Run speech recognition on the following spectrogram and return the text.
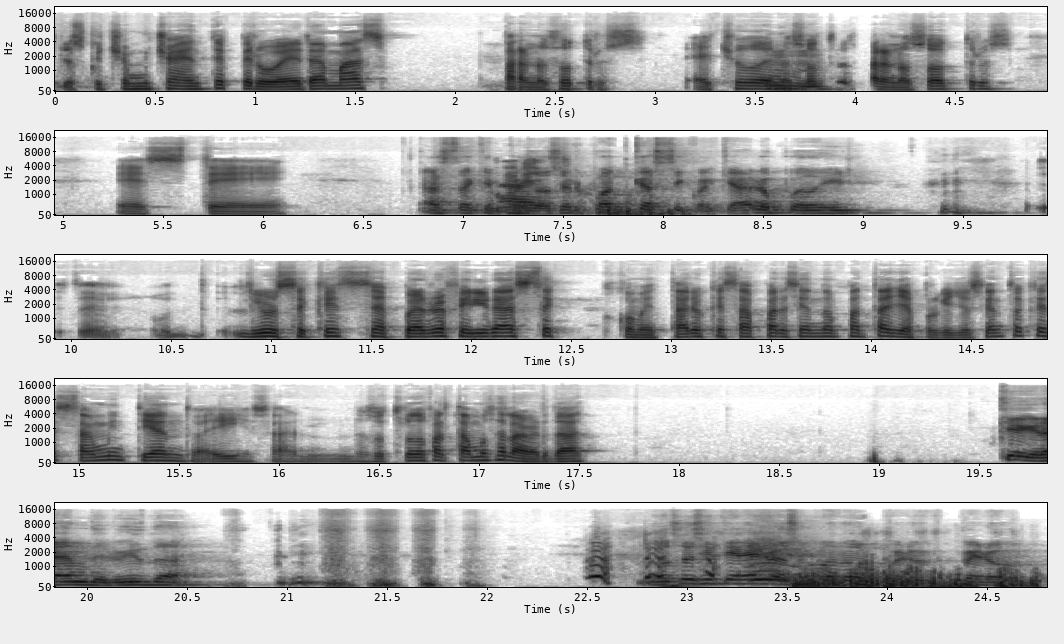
lo escuche mucha gente, pero era más para nosotros, hecho de nosotros, para nosotros, este. Hasta que empezó a hacer podcast y cualquiera lo puede oír. Lior, ¿sé que se puede referir a este comentario que está apareciendo en pantalla? Porque yo siento que están mintiendo ahí. O sea, nosotros nos faltamos a la verdad. Qué grande, Luis da. No sé si tiene razón o no, pero, pero,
